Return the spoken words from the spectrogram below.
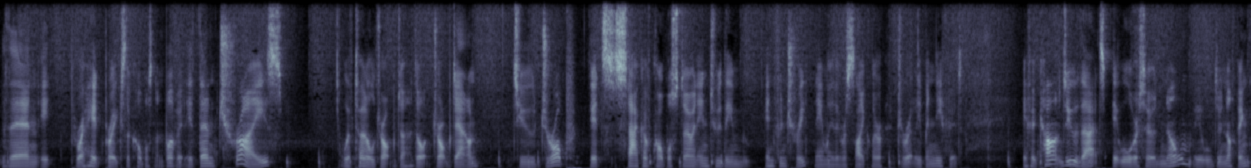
then it hit breaks the cobblestone above it. It then tries with turtle drop dot drop down to drop its stack of cobblestone into the inventory, namely the recycler, directly beneath it. If it can't do that, it will return null, it will do nothing.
